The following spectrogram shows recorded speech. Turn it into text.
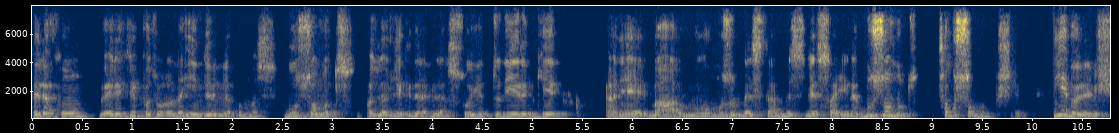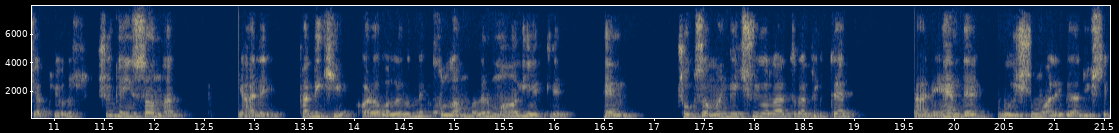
telefon ve elektrik faturalarında indirim yapılması. Bu somut. Az öncekiler biraz soyuttu diyelim ki. Yani daha ruhumuzun beslenmesi vesaire. Bu somut. Çok somut bir şey. Niye böyle bir şey yapıyoruz? Çünkü insanlar yani tabii ki arabalarını kullanmaları maliyetli. Hem çok zaman geçiriyorlar trafikte yani hem de bu işin maliyeti biraz yüksek.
